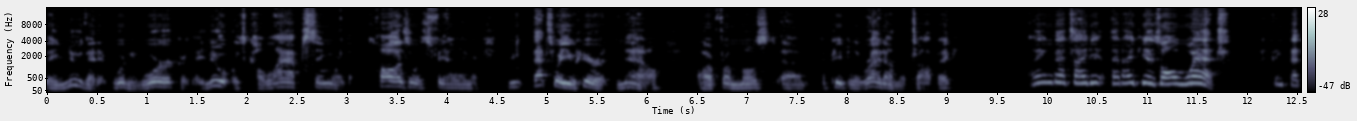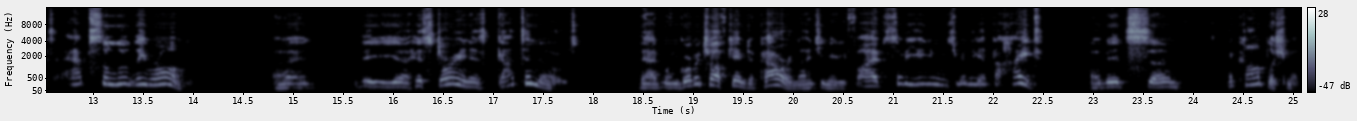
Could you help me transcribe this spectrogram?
they knew that it wouldn't work or they knew it was collapsing or the cause was failing or you, that's where you hear it now uh, from most um, people who write on the topic. I think that's idea, that idea is all wet. I think that's absolutely wrong. Uh, the uh, historian has got to note that when Gorbachev came to power in 1985, the Soviet Union was really at the height of its um, accomplishment.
